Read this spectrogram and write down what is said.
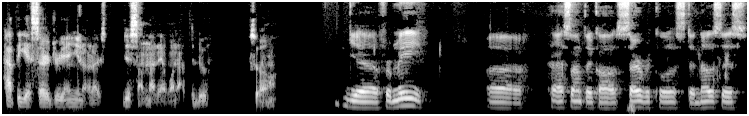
have to get surgery, and you know that's just something I didn't want to have to do. So yeah, for me, uh, has something called cervical stenosis,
